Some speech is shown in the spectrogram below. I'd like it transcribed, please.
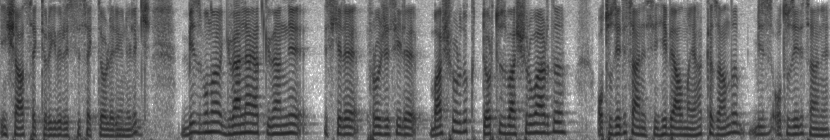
inşaat sektörü gibi riskli sektörlere yönelik. Biz buna güvenli hayat güvenli iskele projesiyle başvurduk. 400 başvuru vardı. 37 tanesi hibe almaya hak kazandı. Biz 37 tane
